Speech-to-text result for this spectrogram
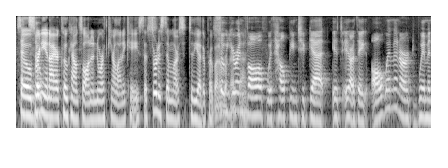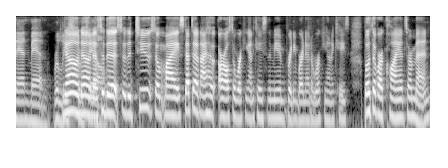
So, so- Brittany and I are co-counsel on a North Carolina case that's sort of similar to the other pro bono. So work you're I've done. involved with helping to get it. Are they all women or women and men released? No, from no, no. So the so the two so my stepdad and I have, are also working on a case, and then me and Brittany Barnett are working on a case. Both of our clients are men,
